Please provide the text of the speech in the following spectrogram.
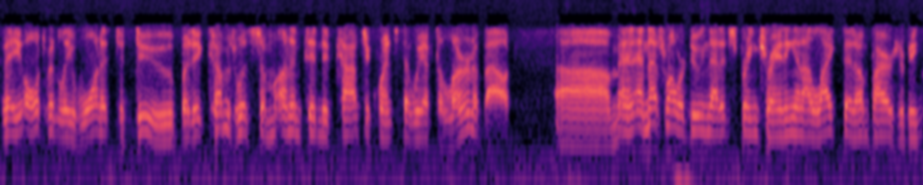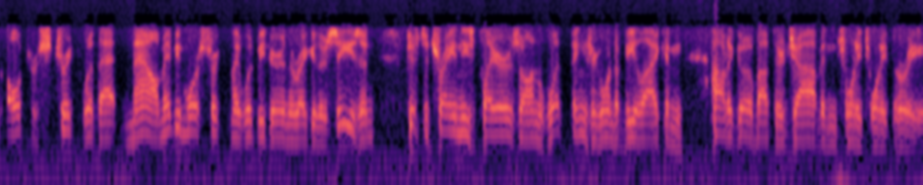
they ultimately want it to do. But it comes with some unintended consequence that we have to learn about. Um, and, and that's why we're doing that at spring training. And I like that umpires are being ultra strict with that now, maybe more strict than they would be during the regular season, just to train these players on what things are going to be like and how to go about their job in 2023.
